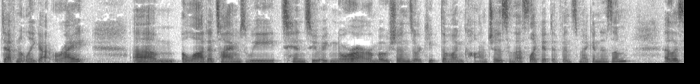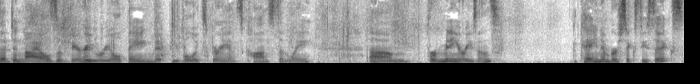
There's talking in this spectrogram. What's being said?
definitely got right. Um, a lot of times we tend to ignore our emotions or keep them unconscious, and that's like a defense mechanism. As I said, denial is a very real thing that people experience constantly um, for many reasons. Okay, number 66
